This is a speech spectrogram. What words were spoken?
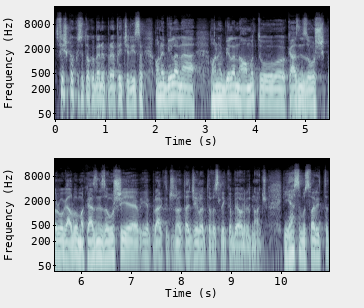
Sviš kako se to kod mene prepliče, nisam, ona je bila na, ona je bila na omotu Kazne za uši, prvog albuma Kazne za uši je, je praktično ta Điletova slika Beograd noću. I ja sam u stvari, to,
